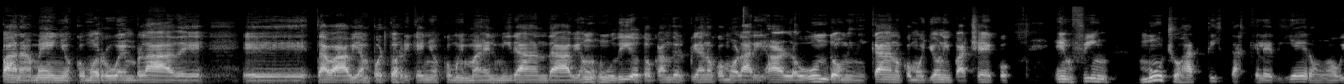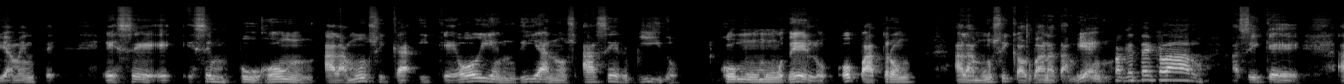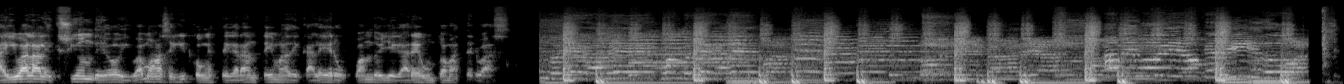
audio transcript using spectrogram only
panameños como Rubén Blades, eh, estaba, habían puertorriqueños como Ismael Miranda, había un judío tocando el piano como Larry Harlow, un dominicano como Johnny Pacheco, en fin, muchos artistas que le dieron obviamente ese, e, ese empujón a la música y que hoy en día nos ha servido como modelo o patrón a la música urbana también. Para que esté claro, Así que ahí va la lección de hoy. Vamos a seguir con este gran tema de Calero, cuando llegaré junto a Master Bass.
